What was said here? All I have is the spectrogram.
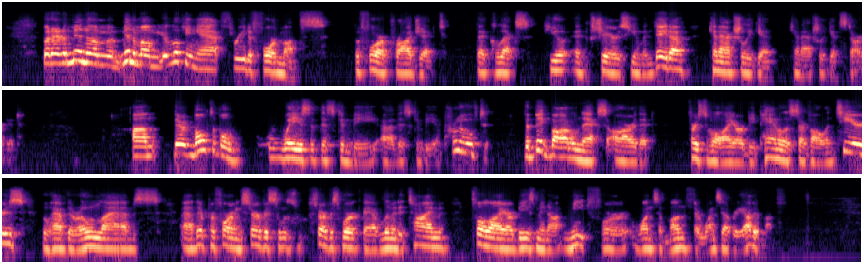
But at a minimum, minimum, you're looking at three to four months before a project that collects and shares human data can actually get can actually get started. Um, there are multiple ways that this can be uh, this can be improved. The big bottlenecks are that first of all, IRB panelists are volunteers who have their own labs. Uh, they're performing service service work. They have limited time. Full IRBs may not meet for once a month or once every other month.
